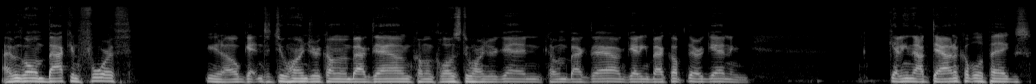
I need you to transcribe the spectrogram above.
I've been going back and forth, you know, getting to 200, coming back down, coming close to 200 again, coming back down, getting back up there again, and getting knocked down a couple of pegs.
